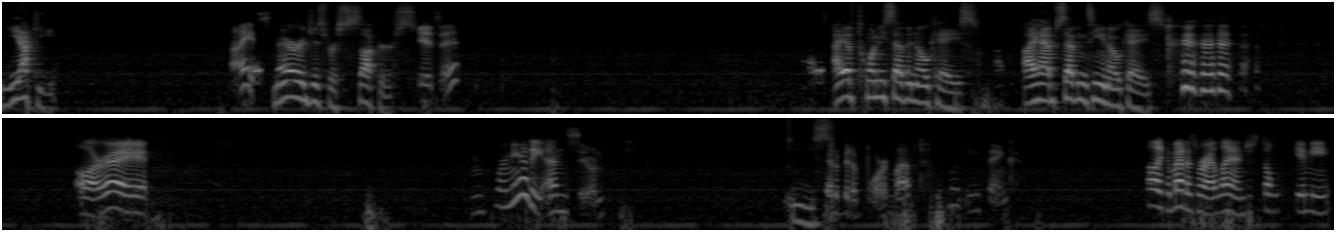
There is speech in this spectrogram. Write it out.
Yucky. Nice. Marriage is for suckers. Is it? I have 27 OKs. I have 17 OKs. All right. We're near the end soon. East. Got a bit of board left. Let me think. Not like it matters where I land. Just don't give me.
